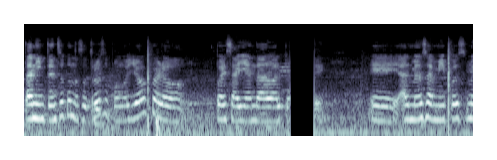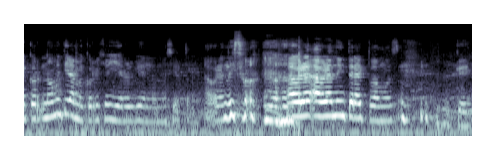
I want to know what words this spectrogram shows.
tan intenso con nosotros, supongo yo, pero pues ahí han dado al eh, al menos a mí, pues, me no mentira, me corrigió ayer, olvídenlo, no es cierto. Ahora no hizo, ahora, ahora no interactuamos. ok.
